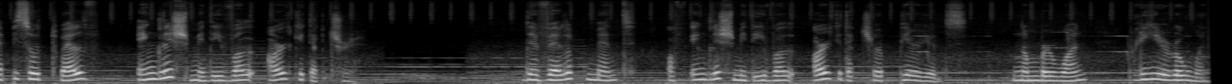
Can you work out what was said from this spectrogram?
Episode 12 English Medieval Architecture. Development of English Medieval Architecture Periods. Number 1 Pre Roman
